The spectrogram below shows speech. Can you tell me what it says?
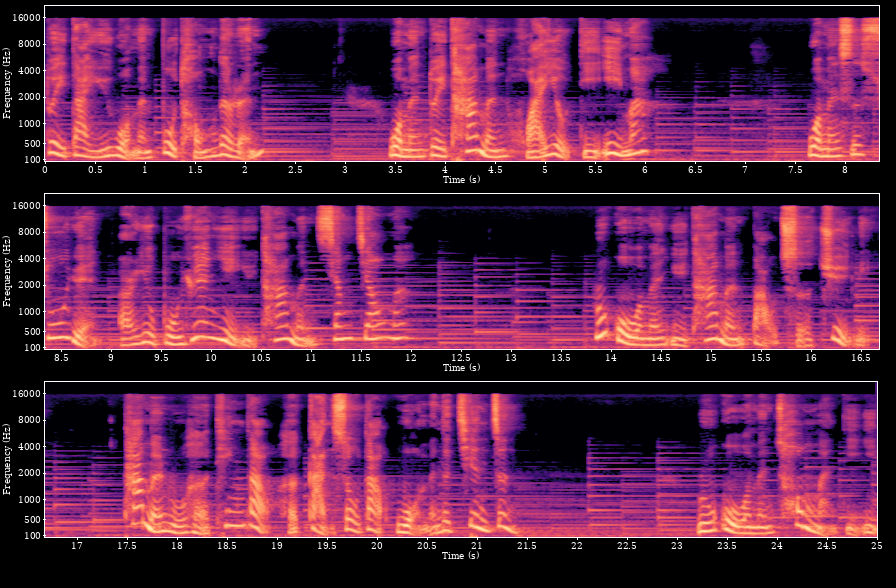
对待与我们不同的人？我们对他们怀有敌意吗？我们是疏远而又不愿意与他们相交吗？如果我们与他们保持距离，他们如何听到和感受到我们的见证？如果我们充满敌意，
